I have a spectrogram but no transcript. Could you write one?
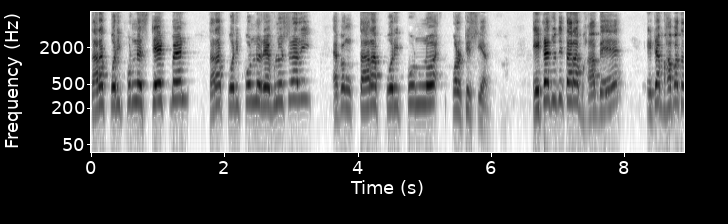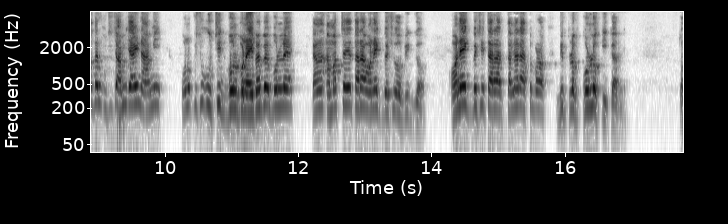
তারা পরিপূর্ণ স্টেটমেন্ট তারা পরিপূর্ণ রেভলিউশনারি এবং তারা পরিপূর্ণ পলিটিশিয়ান এটা যদি তারা ভাবে, এটা ভাবা তাদের উচিত। আমি জানি না, আমি কোনো কিছু উচিত বলব না। এইভাবে বললে, কারণ আমার চাইতে তারা অনেক বেশি অভিজ্ঞ। অনেক বেশি তারা তারা এত বড় বিপ্লব করল কি করে? তো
